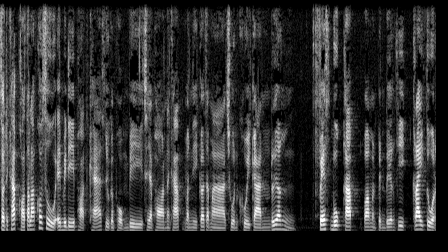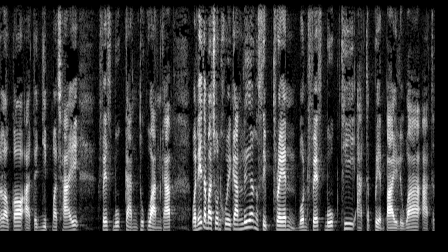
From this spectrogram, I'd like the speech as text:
สวัสดีครับ ขอต้อนรับเข้าสู่ MBD Podcast อยู่กับผมบีชัยพรนะครับ วันนี้ก็จะมาชวนคุยกันเรื่อง Facebook ครับ ว่ามันเป็นเรื่องที่ใกล้ตัวแล้วเราก็อาจจะหยิบมาใช้ Facebook กันทุกวันครับ วันนี้จะมาชวนคุยกันเรื่อง 10 เทรนด์บน Facebook ที่อาจจะเปลี่ยนไปหรือว่าอาจจะ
